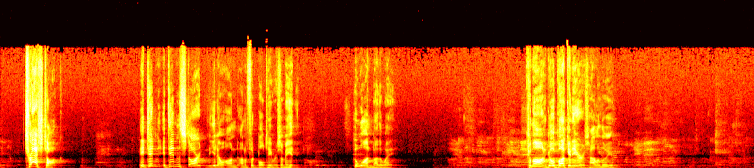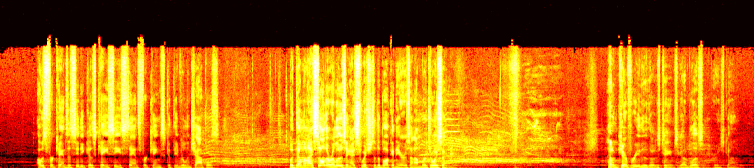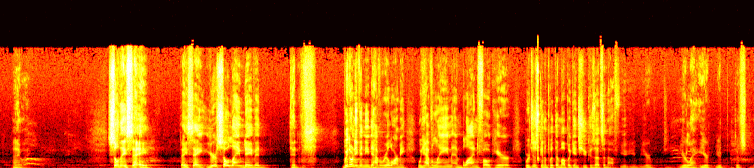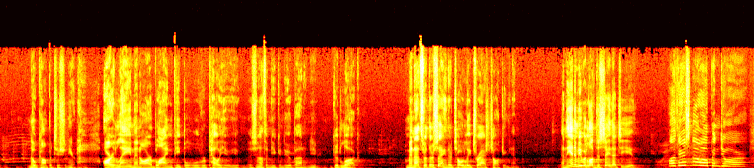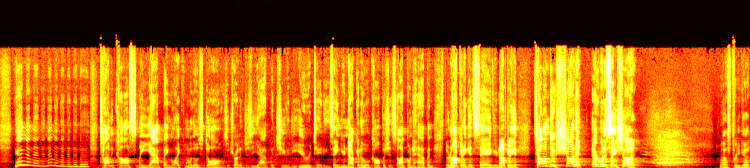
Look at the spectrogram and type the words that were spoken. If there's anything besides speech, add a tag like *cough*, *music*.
trash talk. It didn't, it didn't start, you know, on, on a football team or something. It, who won, by the way? Come on, go Buccaneers. Hallelujah. I was for Kansas City because KC stands for King's Cathedral and Chapels. But then when I saw they were losing, I switched to the Buccaneers and I'm rejoicing. I don't care for either of those teams. God bless them. Praise God. Anyway. So they say, they say, you're so lame, David, that we don't even need to have a real army. We have lame and blind folk here. We're just going to put them up against you because that's enough. You, you, you're, you're lame. You're, you're, no competition here. Our lame and our blind people will repel you. you there's nothing you can do about it. You, good luck. I mean, that's what they're saying. They're totally trash talking him. And the enemy would love to say that to you. Oh, there's no open door. Constantly yapping like one of those dogs that try to just yap at you, the irritating, saying you're not going to accomplish it. It's not going to happen. They're not going to get saved. You're not going to get. Tell them to shut it. Everybody say, shut it. Shut it. That's pretty good.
